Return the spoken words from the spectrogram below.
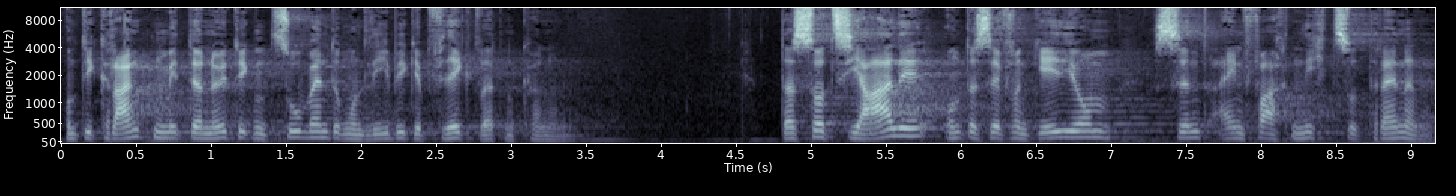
und die Kranken mit der nötigen Zuwendung und Liebe gepflegt werden können. Das Soziale und das Evangelium sind einfach nicht zu trennen.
